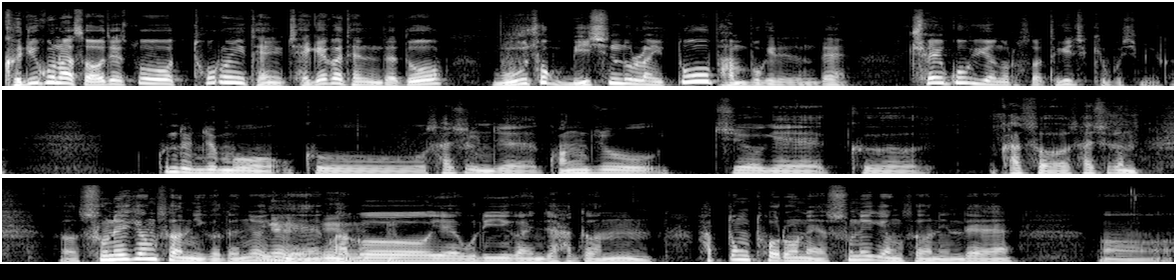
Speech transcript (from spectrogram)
그리고 나서 어제 또 토론이 되, 재개가 됐는데도 무속 미신 논란이 또 반복이 되는데 최고위원으로서 어떻게 지켜보십니까? 근데 이제 뭐 그 사실 이제 광주 지역에 그 가서 사실은 어, 순회 경선이거든요. 이게 네, 네, 과거에 네. 우리가 이제 하던 합동 토론의 순회 경선인데 어,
